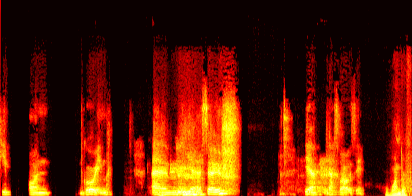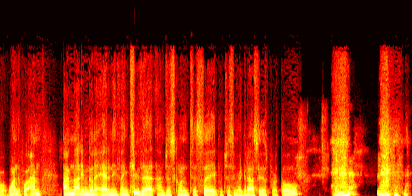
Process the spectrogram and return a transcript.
keep on going. Um, yeah. So yeah, that's what I would say. Wonderful, wonderful. I'm I'm not even going to add anything to that. I'm just going to say muchísimas gracias por todo. De nada.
